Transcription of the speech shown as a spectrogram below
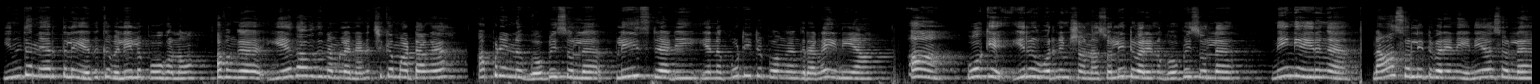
இந்த நேரத்துல எதுக்கு வெளியில போகணும்? அவங்க ஏதாவது நம்மள நினைச்சுக்க மாட்டாங்க? அப்படின்னு கோபி சொல்ல ப்ளீஸ் டேடி என்னை கூட்டிட்டு போங்கங்கிறாங்க இனியா. ஆ ஓகே இரு ஒரு நிமிஷம் நான் சொல்லிட்டு வரேன்னு கோபி சொல்ல நீங்க இருங்க நான் சொல்லிட்டு வரேன்னு இனியா சொல்ல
